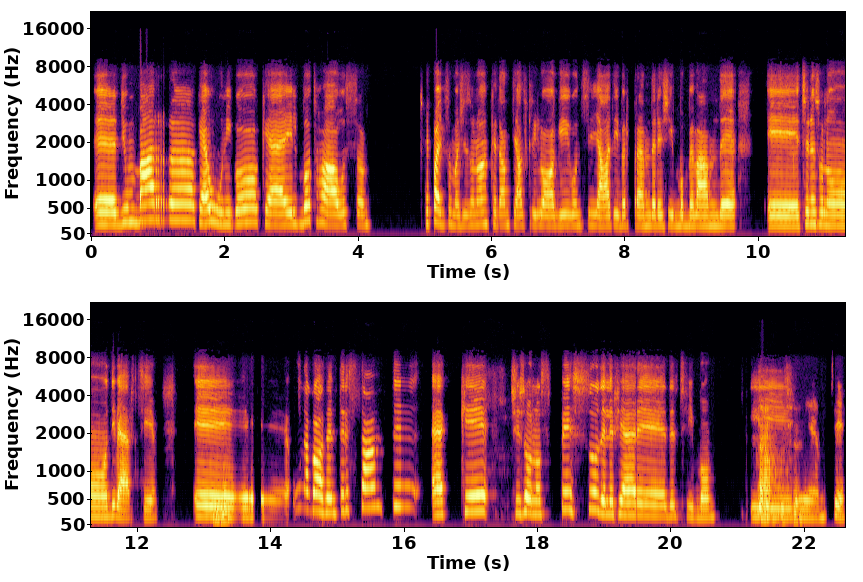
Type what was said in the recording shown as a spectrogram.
eh, di un bar che è unico, che è il Boat House. E poi insomma ci sono anche tanti altri luoghi consigliati per prendere cibo, bevande, e ce ne sono diversi. E uh-huh. Una cosa interessante è che ci sono spesso delle fiere del cibo. Lì, ah, sì. sì.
